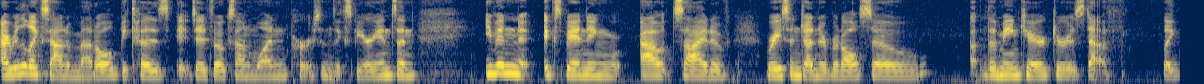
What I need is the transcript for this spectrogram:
I really like Sound of Metal because it did focus on one person's experience and even expanding outside of race and gender, but also uh, the main character is deaf. Like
